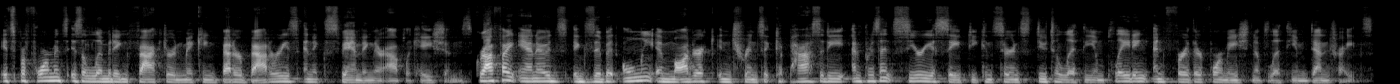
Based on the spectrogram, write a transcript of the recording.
its performance is a limiting factor in making better batteries and expanding their applications. Graphite anodes exhibit only a moderate intrinsic capacity and present serious safety concerns due to lithium plating and further formation of lithium dendrites.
